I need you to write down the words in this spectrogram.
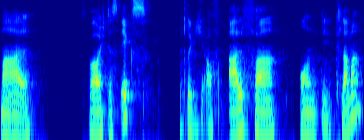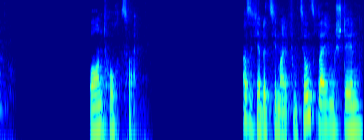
mal, brauche ich das x, drücke ich auf Alpha und die Klammer und hoch 2. Also ich habe jetzt hier meine Funktionsgleichung stehen,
